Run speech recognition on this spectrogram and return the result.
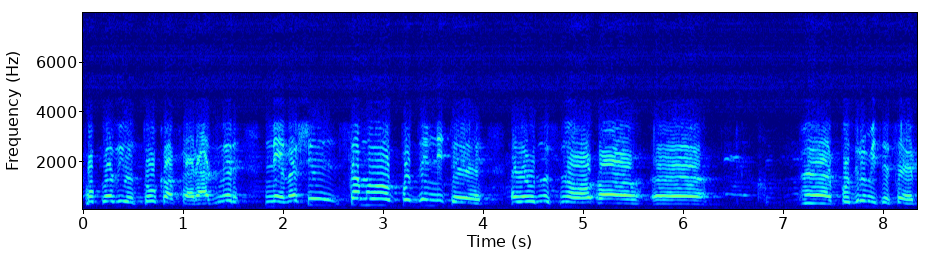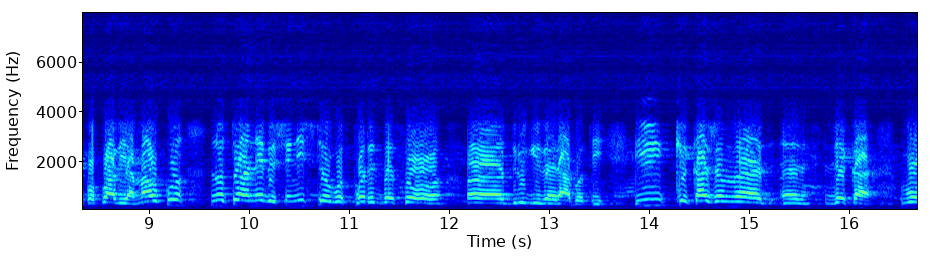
поплави од толкав размер немаше, само подземните, односно подрумите се поплавија малку, но тоа не беше ништо во споредба со а, другиве работи. И ќе кажам а, дека во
